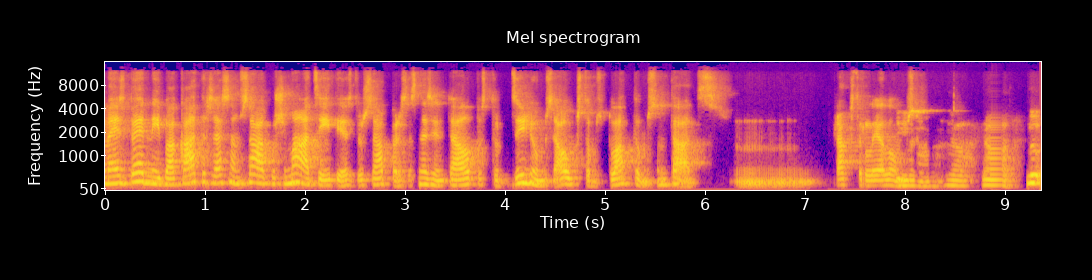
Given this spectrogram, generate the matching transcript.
mēs bērnībā katrs esam sākuši mācīties, tur saprast, es nezinu, telpas, dziļums, augstums, platums un tāds. Mm, raksturlielums. Jā, jā, jā. Nu,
